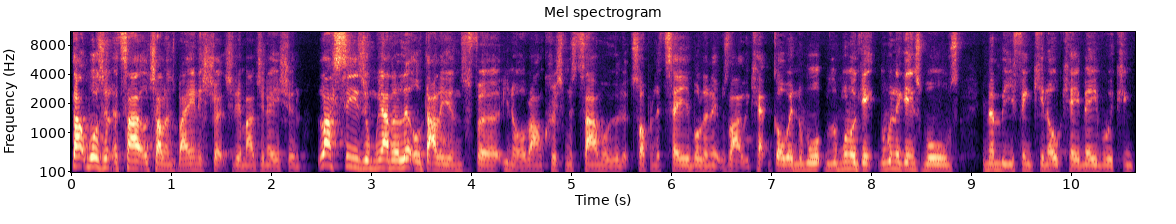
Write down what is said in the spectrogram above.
that wasn't a title challenge by any stretch of the imagination. Last season, we had a little dalliance for you know around Christmas time. We were at the top of the table, and it was like we kept going. The, the one against the win against Wolves. Remember, you thinking, okay, maybe we can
